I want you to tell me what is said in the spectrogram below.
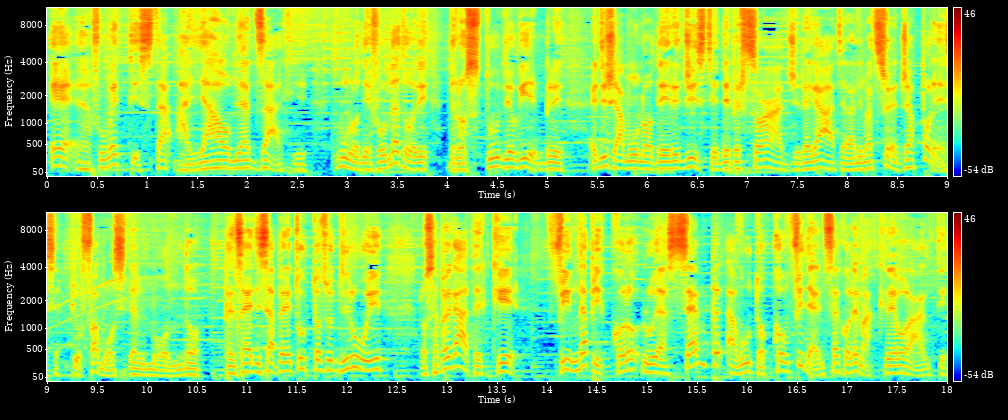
e eh, fumettista Hayao Miyazaki, uno dei fondatori dello studio Ghibli e diciamo uno dei registi e dei personaggi legati all'animazione giapponese più famosi del mondo. Pensate di sapere tutto su di lui? Lo sapevate che Fin da piccolo lui ha sempre avuto confidenza con le macchine volanti,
